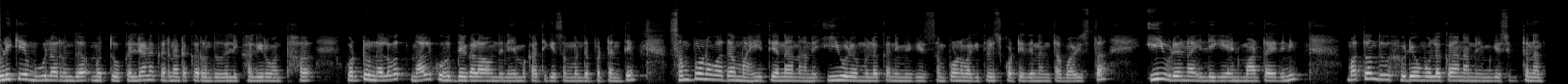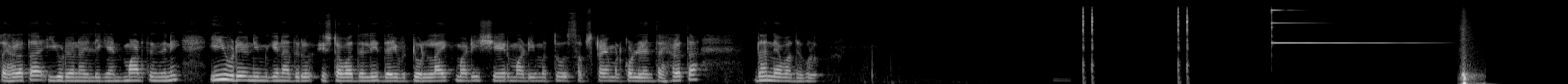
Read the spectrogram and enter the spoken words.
ಉಳಿಕೆ ಮೂಲ ವೃಂದ ಮತ್ತು ಕಲ್ಯಾಣ ಕರ್ನಾಟಕ ವೃಂದದಲ್ಲಿ ಖಾಲಿ ಇರುವಂತಹ ಒಟ್ಟು ನಲವತ್ನಾಲ್ಕು ಹುದ್ದೆಗಳ ಒಂದು ನೇಮಕಾತಿಗೆ ಸಂಬಂಧಪಟ್ಟಂತೆ ಸಂಪೂರ್ಣವಾದ ಮಾಹಿತಿಯನ್ನು ನಾನು ಈ ವಿಡಿಯೋ ಮೂಲಕ ನಿಮಗೆ ಸಂಪೂರ್ಣವಾಗಿ ತಿಳಿಸ್ಕೊಟ್ಟಿದ್ದೇನೆ ಅಂತ ಭಾವಿಸ್ತಾ ಈ ವಿಡಿಯೋನ ಇಲ್ಲಿಗೆ ಎಂಡ್ ಮಾಡ್ತಾ ಇದ್ದೀನಿ. ಮತ್ತೊಂದು ವಿಡಿಯೋ ಮೂಲಕ ನಾನು ನಿಮಗೆ ಸಿಗ್ತೇನೆ ಅಂತ ಹೇಳ್ತಾ ಈ ವಿಡಿಯೋನ ಇಲ್ಲಿಗೆ ಎಂಡ್ ಮಾಡ್ತಿದ್ದೀನಿ ಈ ವಿಡಿಯೋ ನಿಮಗೇನಾದರೂ ಇಷ್ಟವಾದಲ್ಲಿ ದಯವಿಟ್ಟು ಲೈಕ್ ಮಾಡಿ ಶೇರ್ ಮಾಡಿ ಮತ್ತು ಸಬ್ಸ್ಕ್ರೈಬ್ ಮಾಡಿಕೊಳ್ಳಿ ಅಂತ ಹೇಳ್ತಾ ಧನ್ಯವಾದಗಳು.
